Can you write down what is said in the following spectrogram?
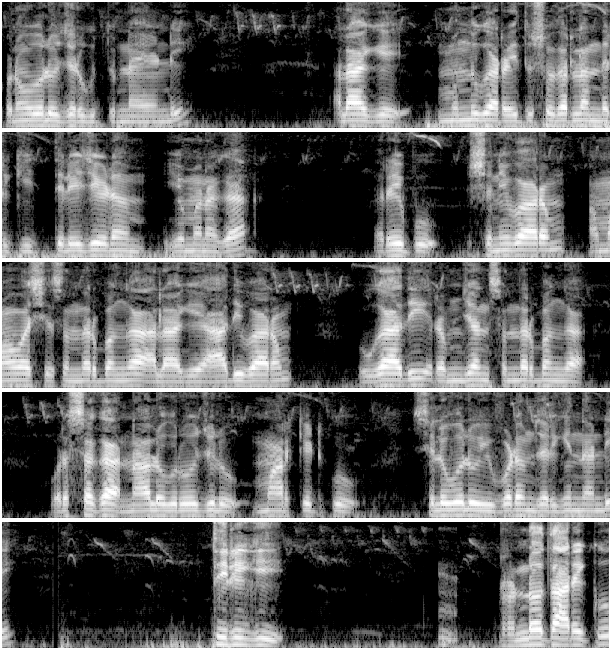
కొనుగోలు జరుగుతున్నాయండి. అలాగే ముందుగా రైతు సోదరులందరికీ తెలియజేయడం ఏమనగా రేపు శనివారం అమావాస్య సందర్భంగా అలాగే ఆదివారం ఉగాది రంజాన్ సందర్భంగా వరుసగా నాలుగు రోజులు మార్కెట్కు సెలవులు ఇవ్వడం జరిగిందండి. తిరిగి రెండో తారీఖు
